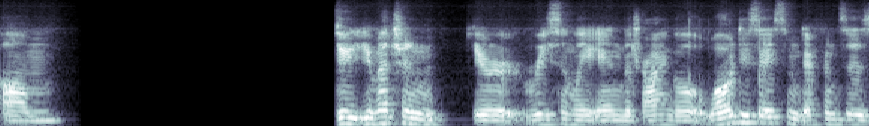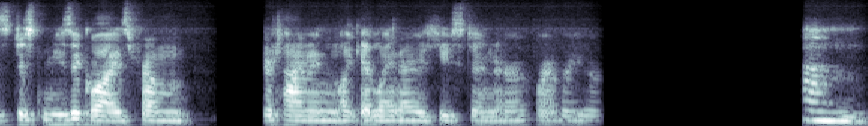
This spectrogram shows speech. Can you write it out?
Um, do you mentioned you're recently in the Triangle. What would you say some differences, just music wise, from your time in like Atlanta or Houston or wherever you were? Um,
